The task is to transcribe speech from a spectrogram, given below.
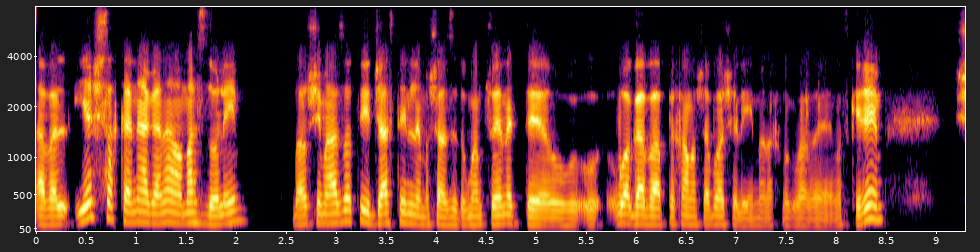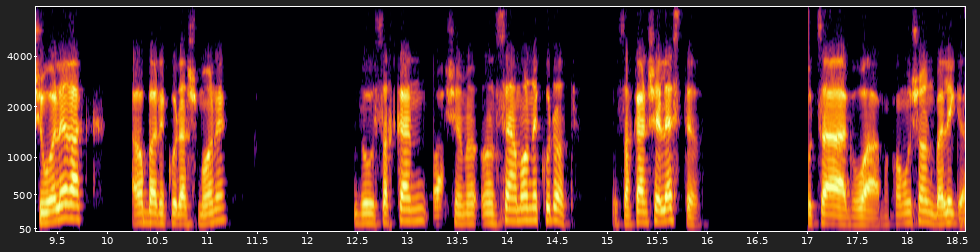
אבל יש שחקני הגנה ממש גדולים ברשימה הזאת ג'סטין למשל זה דוגמה מצוינת הוא, הוא, הוא אגב הפחם השבוע שלי אם אנחנו כבר מזכירים שהוא עולה רק 4.8 והוא שחקן שעושה המון נקודות, הוא שחקן של לסטר, קבוצה גרועה, מקום ראשון בליגה.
